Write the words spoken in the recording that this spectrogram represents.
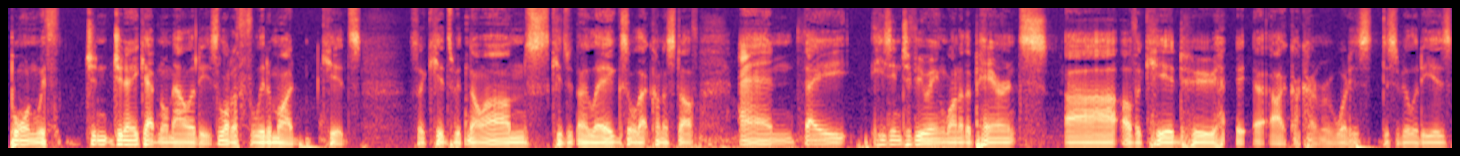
born with gen- genetic abnormalities, a lot of thalidomide kids. So kids with no arms, kids with no legs, all that kind of stuff. And they he's interviewing one of the parents uh, of a kid who I, I can't remember what his disability is,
